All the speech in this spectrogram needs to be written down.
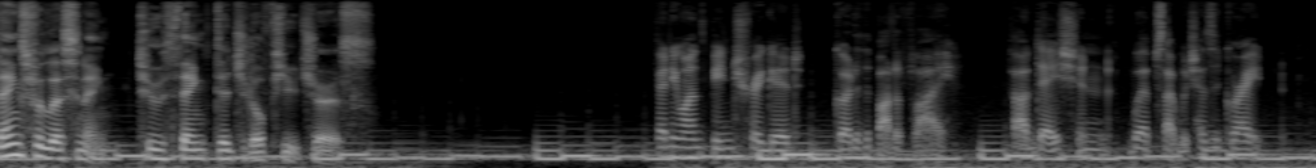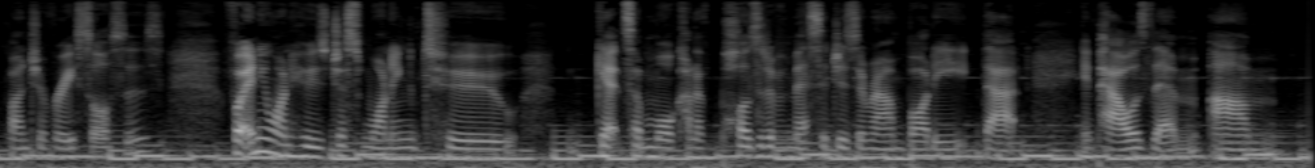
Thanks for listening to Think Digital Futures. If anyone's been triggered, go to the Butterfly Foundation website, which has a great bunch of resources. For anyone who's just wanting to get some more kind of positive messages around body that empowers them, um,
